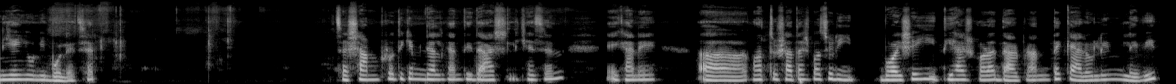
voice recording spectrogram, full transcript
নিয়েই উনি বলেছেন। আচ্ছা সাম্প্রতিক মৃণালকান্তি দাস লিখেছেন। এখানে মাত্র সাতাশ বছর বয়সেই ইতিহাস গড়ার দ্বারপ্রান্তে ক্যারোলিন লেভিথ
